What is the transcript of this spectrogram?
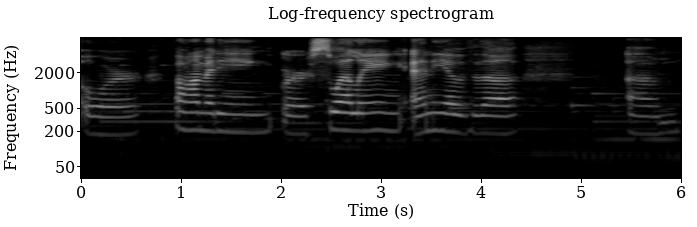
or vomiting or swelling, any of the um,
